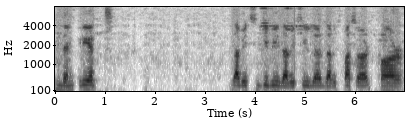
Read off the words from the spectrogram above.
then create Zabbix DB, Zabbix user, Zabbix password for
